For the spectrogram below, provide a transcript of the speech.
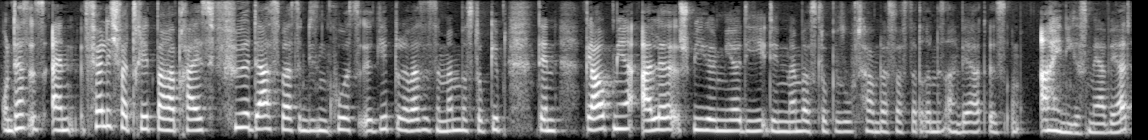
Und das ist ein völlig vertretbarer Preis für das, was in diesem Kurs äh, gibt oder was es im Members Club gibt. Denn glaub mir, alle spiegeln mir, die den Members Club besucht haben, das, was da drin ist an Wert, ist um einiges mehr wert.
